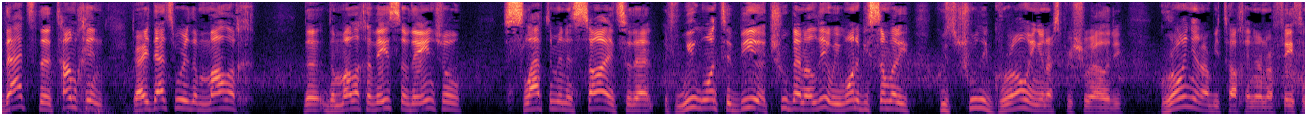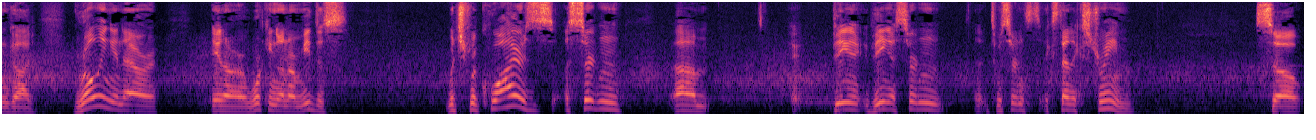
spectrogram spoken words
that's the tamchin, right? That's where the malach the, the Malach of the angel, slapped him in his side so that if we want to be a true Ben Aliyah, we want to be somebody who's truly growing in our spirituality, growing in our bitachon and our faith in God, growing in our, in our working on our midas, which requires a certain, um, being, being a certain, to a certain extent extreme. So,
